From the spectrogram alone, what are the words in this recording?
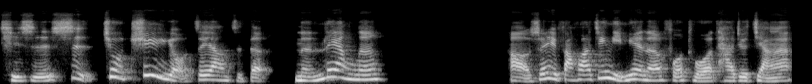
其实是就具有这样子的能量呢？好，所以《法华经》里面呢，佛陀他就讲啊，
